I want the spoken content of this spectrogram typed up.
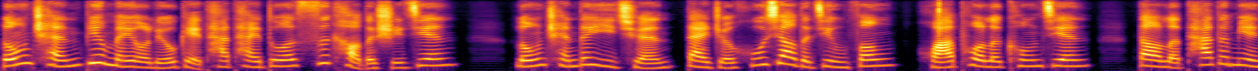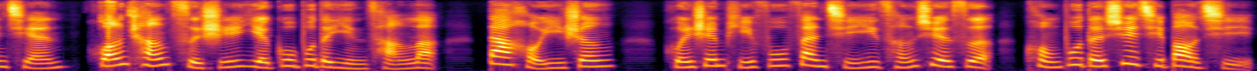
龙尘并没有留给他太多思考的时间。龙尘的一拳带着呼啸的劲风，划破了空间，到了他的面前。黄长此时也顾不得隐藏了，大吼一声，浑身皮肤泛起一层血色，恐怖的血气暴起。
